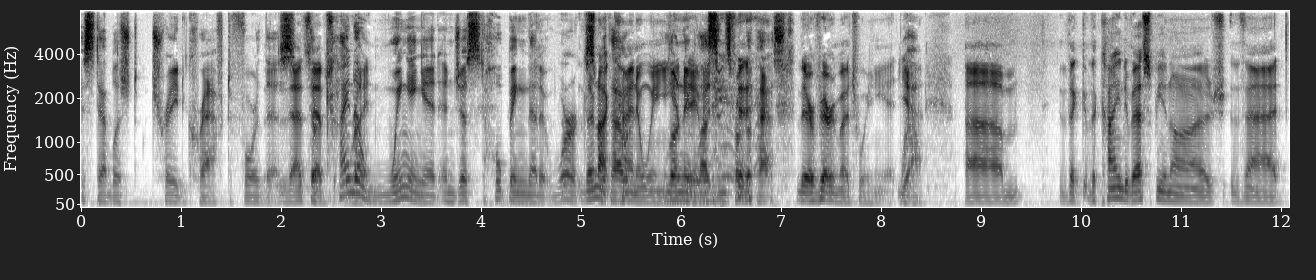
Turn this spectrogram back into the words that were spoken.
established trade craft for this. That's They're kind of right. winging it and just hoping that it works. They're not kind of winging it learning it, lessons from the past. They're very much winging it. Wow. Yeah. Um, the the kind of espionage that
